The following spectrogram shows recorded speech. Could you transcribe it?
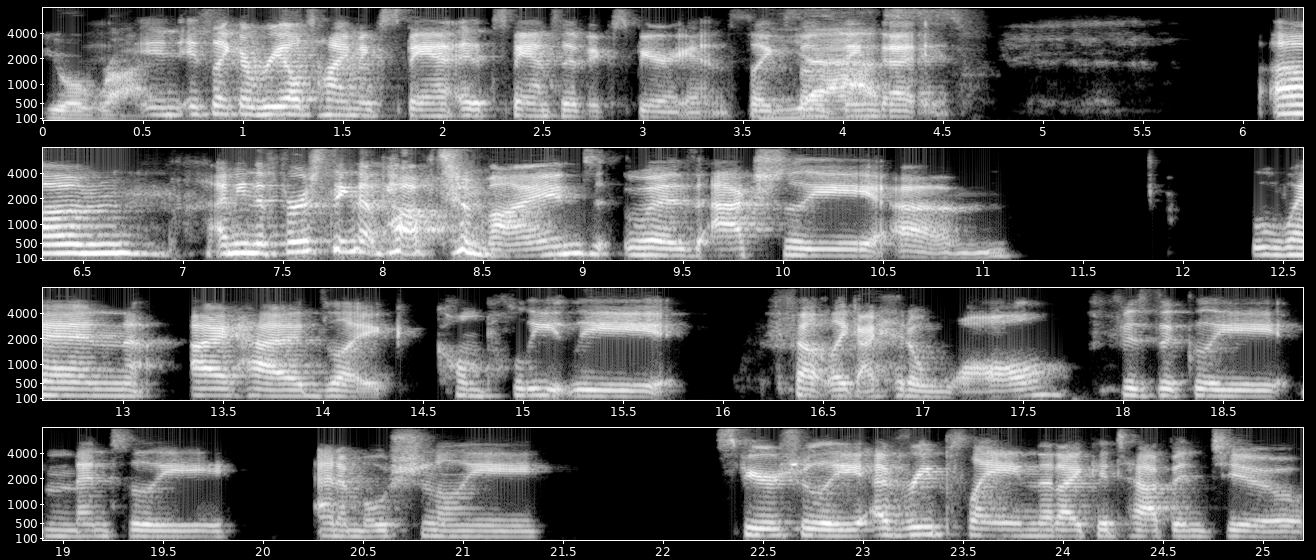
you arrived. And it's like a real time expand expansive experience, like something that Um, I mean, the first thing that popped to mind was actually um, when I had like completely felt like I hit a wall physically, mentally, and emotionally, spiritually. Every plane that I could tap into,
